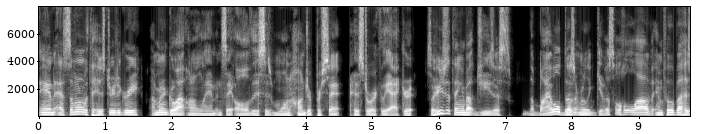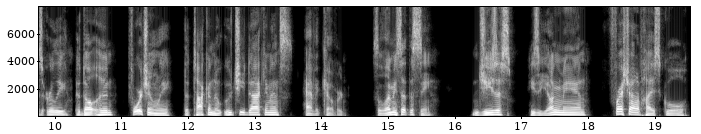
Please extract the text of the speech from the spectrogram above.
And as someone with a history degree, I'm going to go out on a limb and say all this is 100% historically accurate. So here's the thing about Jesus the Bible doesn't really give us a whole lot of info about his early adulthood. Fortunately, the Takenouchi documents have it covered. So let me set the scene. Jesus, he's a young man, fresh out of high school,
